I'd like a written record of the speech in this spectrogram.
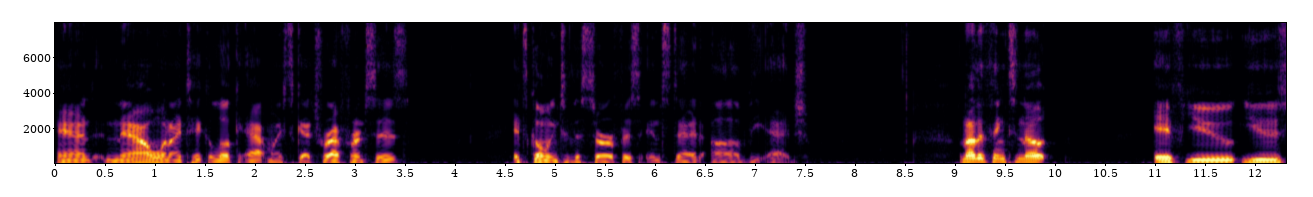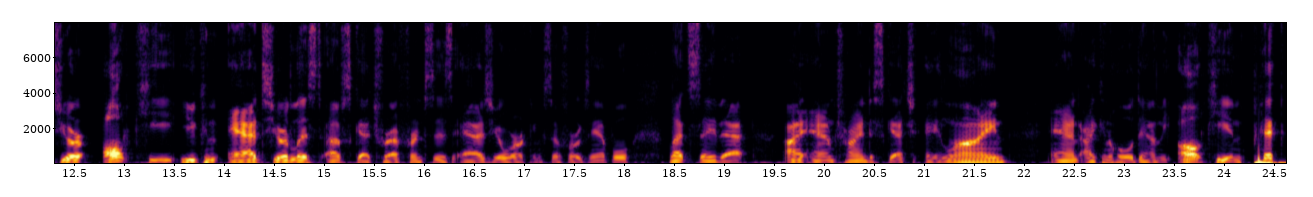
And now when I take a look at my sketch references, it's going to the surface instead of the edge. Another thing to note, if you use your Alt key, you can add to your list of sketch references as you're working. So for example, let's say that I am trying to sketch a line and I can hold down the Alt key and pick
